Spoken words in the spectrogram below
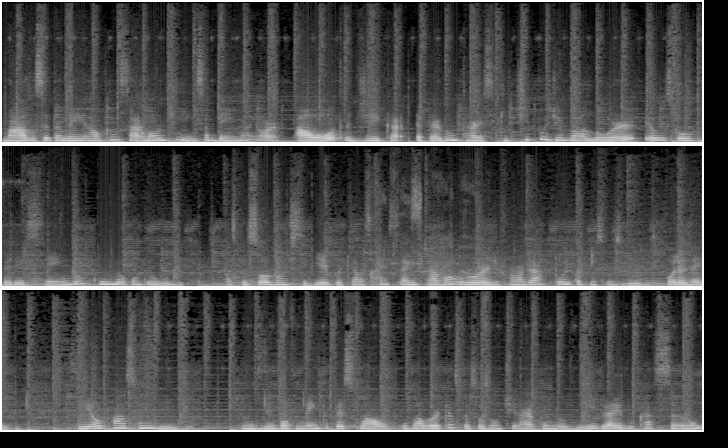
mas você também irá alcançar uma audiência bem maior. A outra dica é perguntar-se que tipo de valor eu estou oferecendo com o meu conteúdo. As pessoas vão te seguir porque elas conseguem dar valor de forma gratuita com seus vídeos. Por exemplo, se eu faço um vídeo em desenvolvimento pessoal, o valor que as pessoas vão tirar com o meu vídeo é a educação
